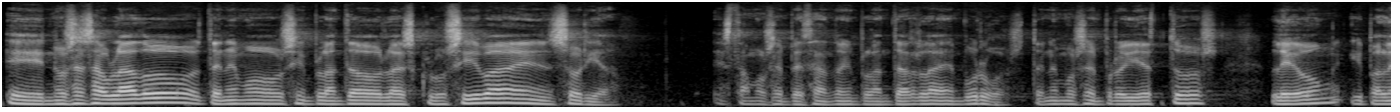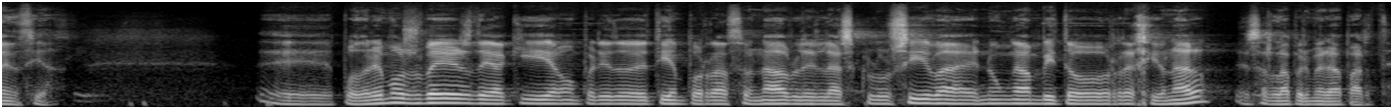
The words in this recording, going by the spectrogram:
Eh, nos has hablado, tenemos implantado la exclusiva en Soria. Estamos empezando a implantarla en Burgos. Tenemos en proyectos León y Palencia. Eh, ¿Podremos ver de aquí a un periodo de tiempo razonable la exclusiva en un ámbito regional? Esa es la primera parte.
